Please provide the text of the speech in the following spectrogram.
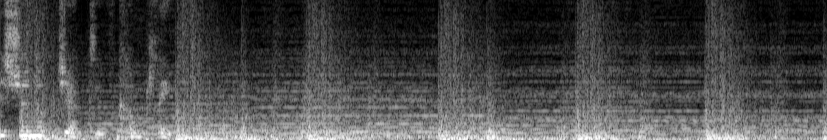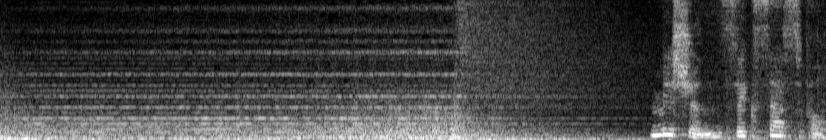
Mission objective complete. Mission successful.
